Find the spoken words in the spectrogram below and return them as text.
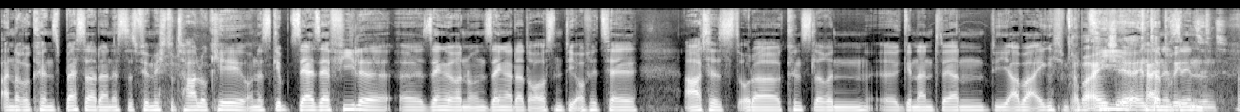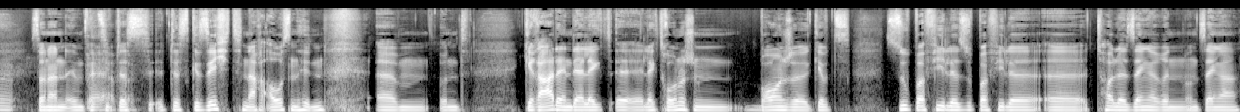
andere können es besser, dann ist es für mich total okay. Und es gibt sehr, sehr viele äh, Sängerinnen und Sänger da draußen, die offiziell Artist oder Künstlerin äh, genannt werden, die aber eigentlich im Prinzip aber eigentlich eher keine Interpreten sind, sind. Ja. sondern im Prinzip ja, das, das Gesicht nach außen hin. Ähm, und gerade in der Elekt äh, elektronischen Branche gibt es super viele, super viele äh, tolle Sängerinnen und Sänger,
